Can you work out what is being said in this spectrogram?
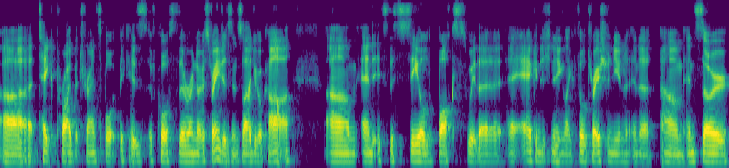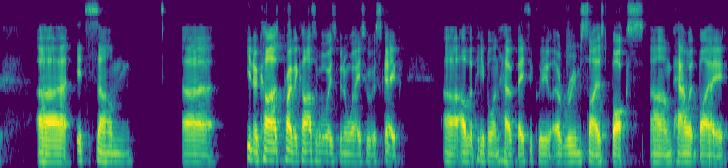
uh, take private transport because, of course, there are no strangers inside your car. Um, and it's this sealed box with a, a, air conditioning like filtration unit in it. Um, and so uh, it's um, uh, you know cars, private cars have always been a way to escape uh, other people and have basically a room-sized box um, powered by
